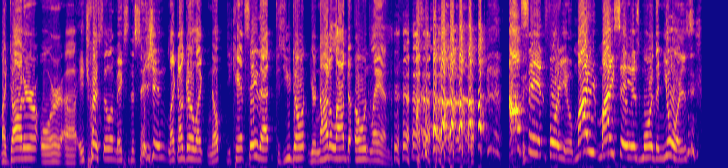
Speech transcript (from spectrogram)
my daughter or uh, H. Marcilla makes a decision, like I'll go like, "Nope, you can't say that because you don't. You're not allowed to own land." I'll say it for you. My my say is more than yours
